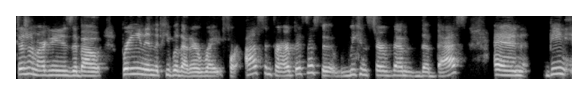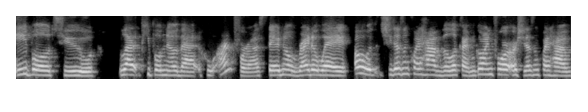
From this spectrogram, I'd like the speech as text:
digital marketing is about bringing in the people that are right for us and for our business so we can serve them the best. And being able to let people know that who aren't for us they know right away oh she doesn't quite have the look i'm going for or she doesn't quite have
